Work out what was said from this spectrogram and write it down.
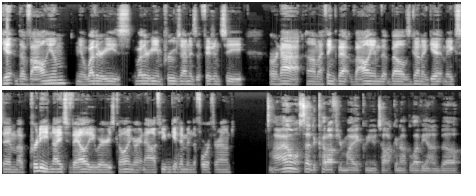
get the volume. You know whether he's whether he improves on his efficiency or not. Um, I think that volume that Bell is gonna get makes him a pretty nice value where he's going right now. If you can get him in the fourth round. I almost had to cut off your mic when you're talking up Le'Veon Bell.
